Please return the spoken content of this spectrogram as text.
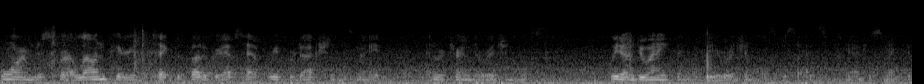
form just for a loan period to take the photographs, have reproductions made, and return the originals. We don't do anything with the originals besides, you know, just make the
